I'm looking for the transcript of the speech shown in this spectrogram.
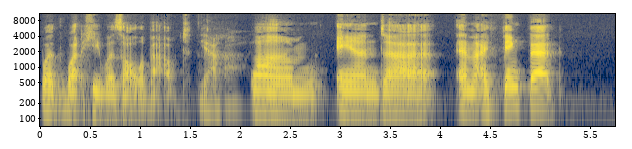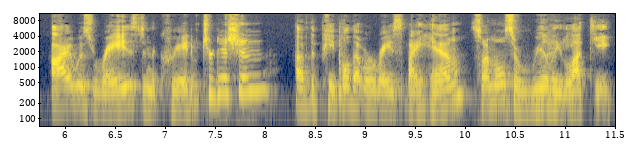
with what he was all about Yeah. um, and uh, and I think that I was raised in the creative tradition of the people that were raised by him. So I'm also really lucky.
